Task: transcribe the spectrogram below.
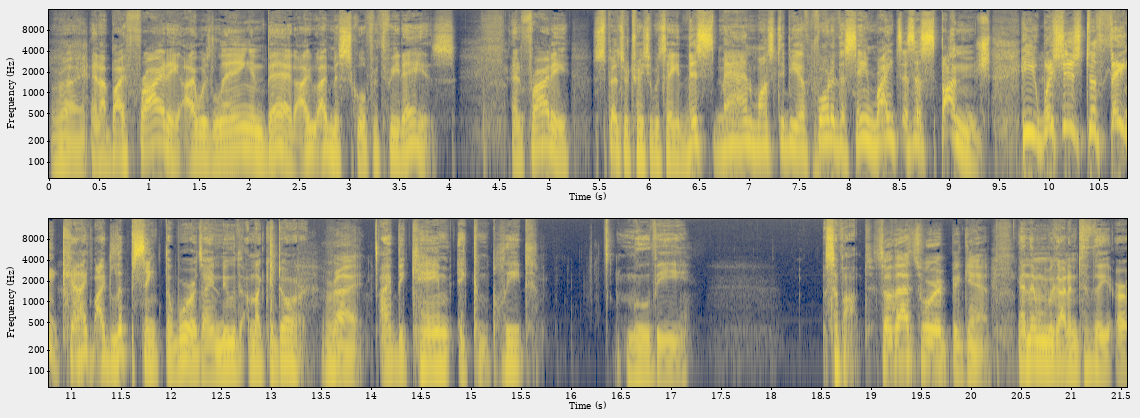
Right. And I, by Friday, I was laying in bed. I, I missed school for three days. And Friday, Spencer Tracy would say, This man wants to be afforded the same rights as a sponge. He wishes to think. And I, I'd lip sync the words. I knew that I'm like your daughter. Right. I became a complete movie savant. So that's where it began. And then when we got into the uh,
